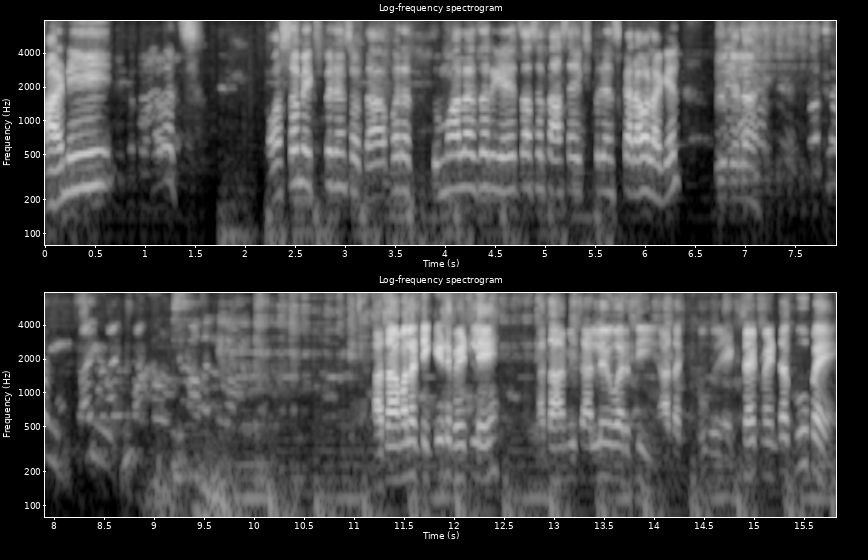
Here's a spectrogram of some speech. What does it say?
आणि खरंच ऑसम एक्सपिरियन्स होता. परत तुम्हाला जर यायचं असेल तर असा एक्सपिरियन्स करावा लागेल. आता आम्हाला तिकीट भेटले. आता आम्ही चाललोय वरती. आता एक्साइटमेंट तर खूप आहे.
